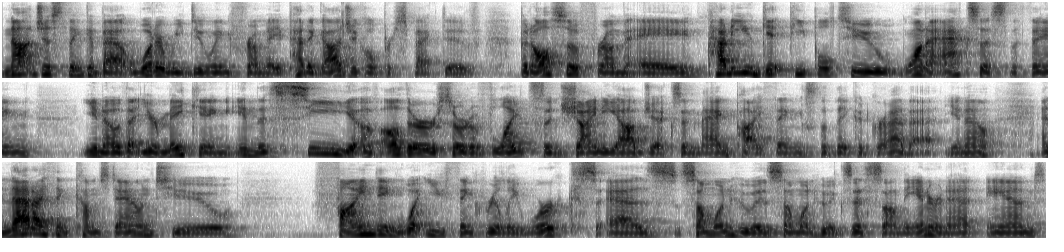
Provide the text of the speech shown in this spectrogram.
not just think about what are we doing from a pedagogical perspective, but also from a how do you get people to want to access the thing you know that you're making in the sea of other sort of lights and shiny objects and magpie things that they could grab at you know and that i think comes down to finding what you think really works as someone who is someone who exists on the internet and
